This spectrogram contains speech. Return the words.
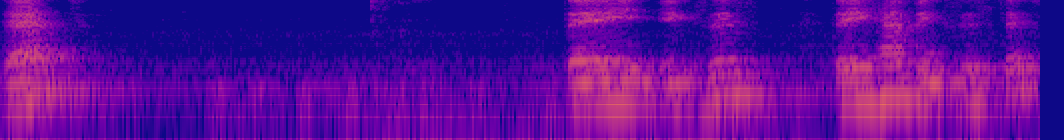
that they exist, they have existed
